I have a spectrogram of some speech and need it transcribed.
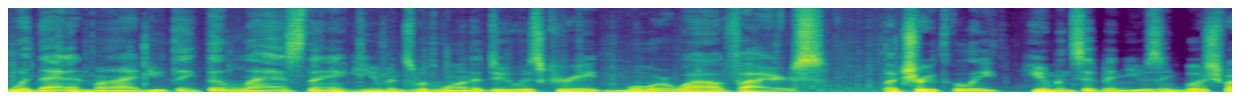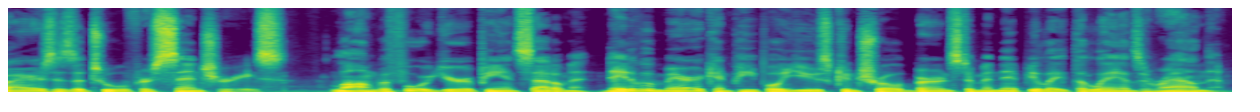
With that in mind, you'd think the last thing humans would want to do is create more wildfires. But truthfully, humans have been using bushfires as a tool for centuries. Long before European settlement, Native American people used controlled burns to manipulate the lands around them.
